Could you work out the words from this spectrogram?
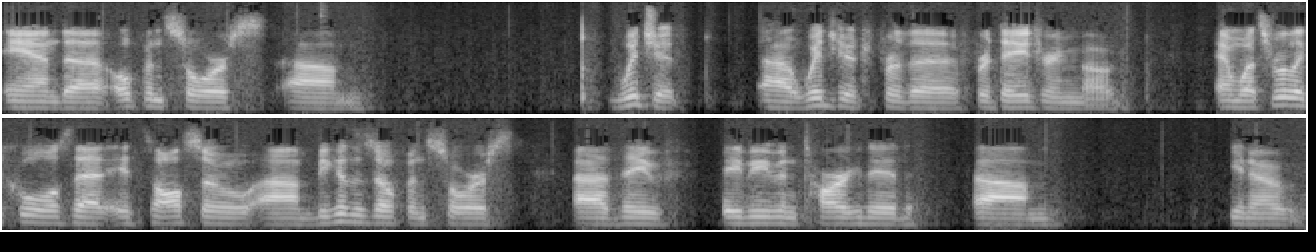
and uh, open source um, widget uh, widget for the for Daydream mode. And what's really cool is that it's also um, because it's open source. Uh, they've they've even targeted um, you know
